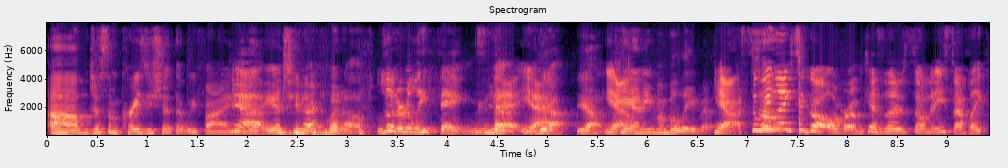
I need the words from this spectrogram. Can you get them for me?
Um, just some crazy shit that we find Yeah. that Angie and I put up. Literally things that yeah. yeah, yeah, Yeah. Can't even believe it. Yeah, so, we like to go over them because there's so many stuff. Like,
